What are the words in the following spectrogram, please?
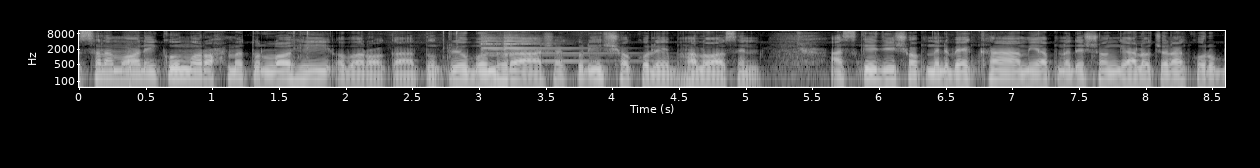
আসসালামু আলাইকুম রহমতুল্লাহি ওবরাকাত প্রিয় বন্ধুরা, আশা করি সকলে ভালো আছেন। আজকে যে স্বপ্নের ব্যাখ্যা আমি আপনাদের সঙ্গে আলোচনা করব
